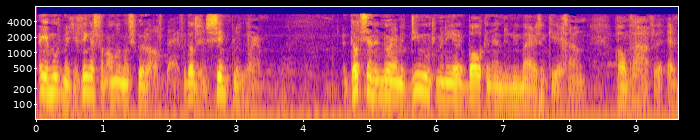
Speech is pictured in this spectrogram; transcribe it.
En je moet met je vingers van andermans spullen afblijven. Dat is een simpele norm. Dat zijn de normen, die moet meneer Balkenende nu maar eens een keer gaan handhaven. En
